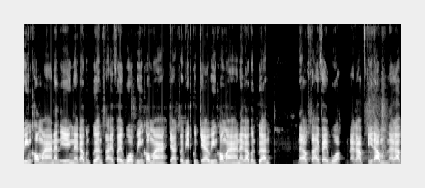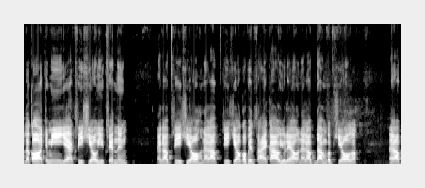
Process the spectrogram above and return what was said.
วิ่งเข้ามานั่นเองนะครับเพื่อนๆสายไฟบวกวิ่งเข้ามาจากสวิตช์กุญแจวิ่งเข้ามานะครับเพื่อนๆนะครับสายไฟบวกนะครับสีดำนะครับ แล้วก็จะมีแยกสีเขียวอีกเส้นหนึ่งนะครับสีเขียวนะครับ สีเขียวก็เป็นสายกาวอยู่แล้วนะครับดำกับเขียวนะครับ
